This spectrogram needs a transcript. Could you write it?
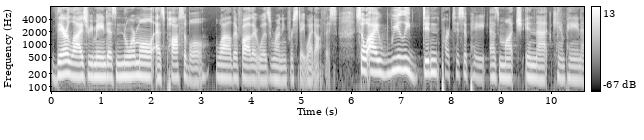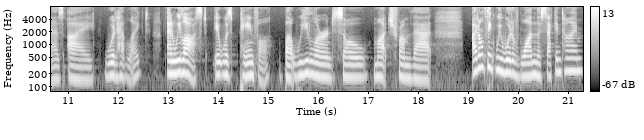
their lives remained as normal as possible while their father was running for statewide office. So I really didn't participate as much in that campaign as I would have liked. And we lost. It was painful, but we learned so much from that. I don't think we would have won the second time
